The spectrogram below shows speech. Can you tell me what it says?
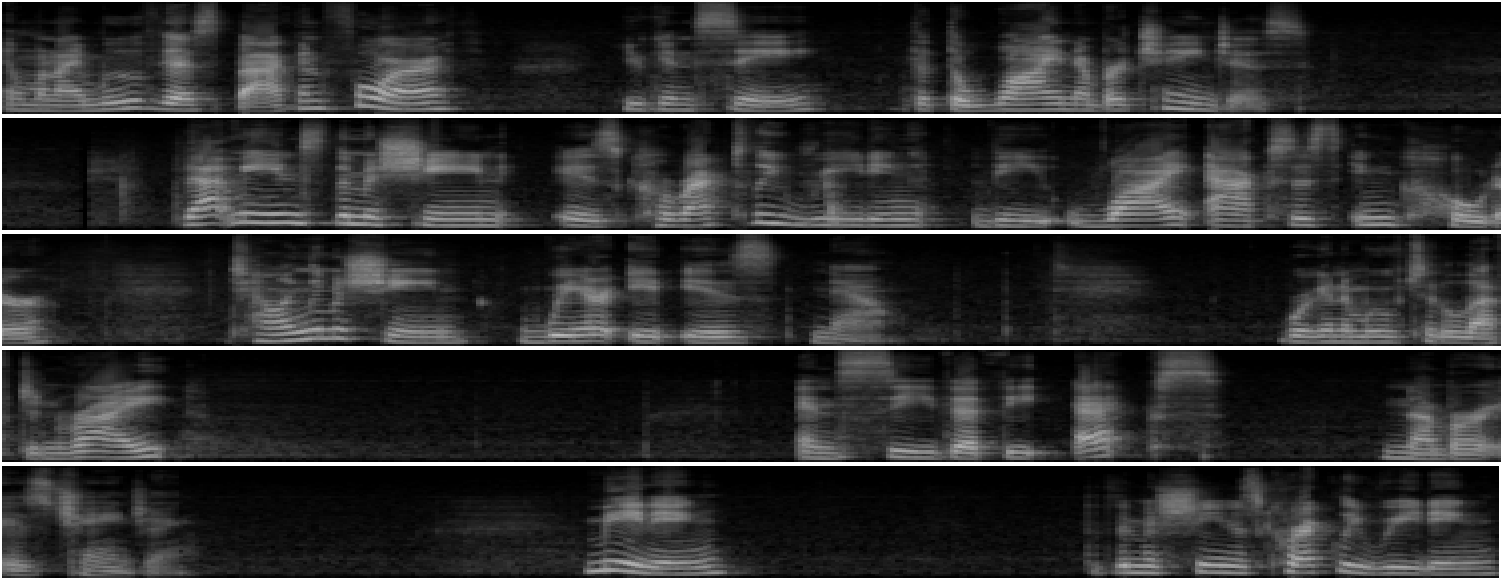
And when I move this back and forth, you can see that the Y number changes. That means the machine is correctly reading the Y-axis encoder, telling the machine where it is now. We're going to move to the left and right and see that the X number is changing, meaning that the machine is correctly reading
